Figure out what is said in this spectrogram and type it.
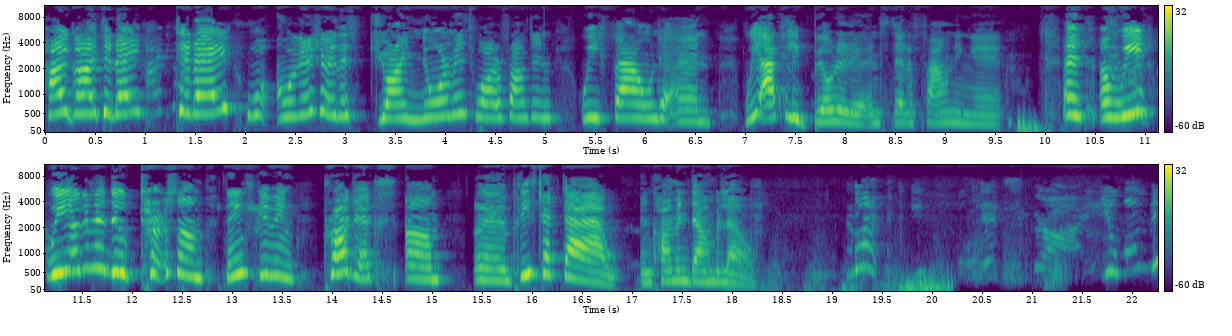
Hi guys, today today we're we're gonna show you this ginormous water fountain we found, and we actually built it instead of founding it. And and we we are gonna do some Thanksgiving projects. Um, and please check that out and comment down below. Look, it's. You won't be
